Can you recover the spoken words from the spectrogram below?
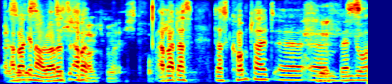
Also aber genau, das, aber, aber das, das kommt halt, äh, äh, wenn du,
